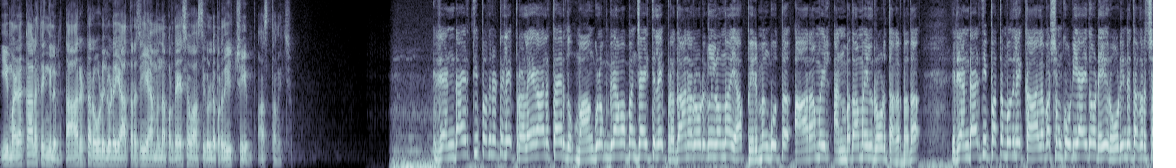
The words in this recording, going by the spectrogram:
ഈ മഴക്കാലത്തെങ്കിലും ടാറിട്ട റോഡിലൂടെ യാത്ര ചെയ്യാമെന്ന പ്രദേശവാസികളുടെ പ്രതീക്ഷയും അസ്തമിച്ചു. രണ്ടായിരത്തി പതിനെട്ടിലെ പ്രളയകാലത്തായിരുന്നു മാങ്കുളം ഗ്രാമപഞ്ചായത്തിലെ പ്രധാന റോഡുകളിലൊന്നായ പെരുമ്പങ്കൂത്ത് ആറാം മൈൽ അൻപതാം മൈൽ റോഡ് തകർന്നത്. രണ്ടായിരത്തി പത്തൊമ്പതിലെ കാലവർഷം കൂടിയായതോടെ റോഡിന്റെ തകർച്ച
